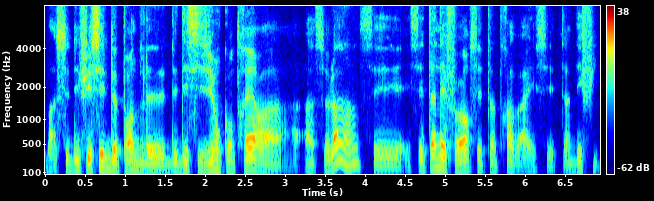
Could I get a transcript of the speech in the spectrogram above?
bah, c'est difficile de prendre des décisions contraires à, cela. Hein. C'est un effort, c'est un travail, c'est un défi.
